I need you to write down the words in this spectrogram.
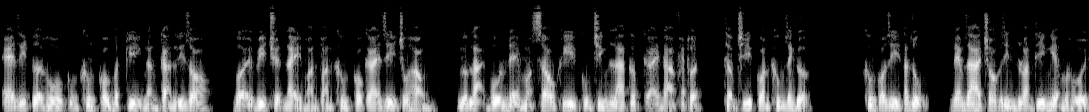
Ezit tựa hồ cũng không có bất kỳ ngăn cản lý do, bởi vì chuyện này hoàn toàn không có cái gì chỗ hỏng, ngược lại vốn đệ mọt sau khi cũng chính là cướp cái đá phép thuật, thậm chí còn không giành được. Không có gì tác dụng, đem ra cho cái đoạn thí nghiệm một hồi,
